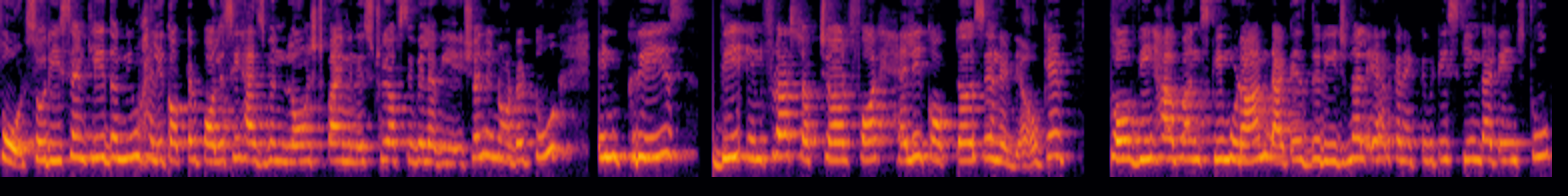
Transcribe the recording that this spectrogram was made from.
4. So recently the new helicopter policy has been launched by Ministry of Civil Aviation in order to increase the infrastructure for helicopters in India. Okay. So we have one scheme UDAN that is the regional air connectivity scheme that aims to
